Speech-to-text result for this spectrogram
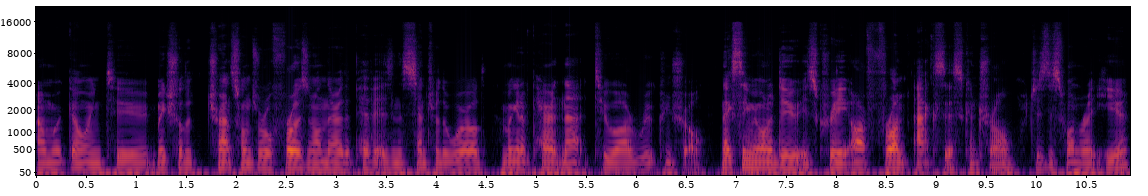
and we're going to make sure the transforms are all frozen on there, the pivot is in the center of the world, and we're going to parent that to our root control. Next thing we want to do is create our front axis control, which is this one right here.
